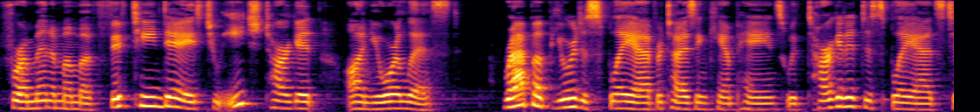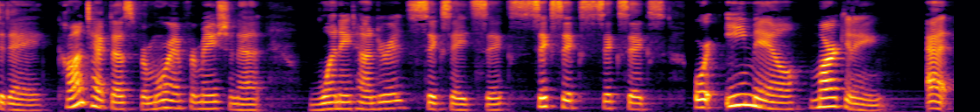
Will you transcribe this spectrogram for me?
for a minimum of 15 days to each target on your list. Wrap up your display advertising campaigns with targeted display ads today. Contact us for more information at 1 800 686 6666 or email marketing at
